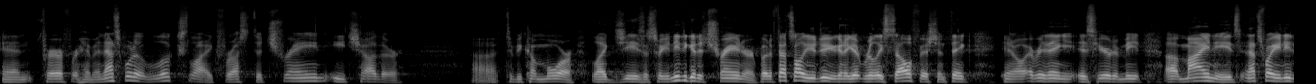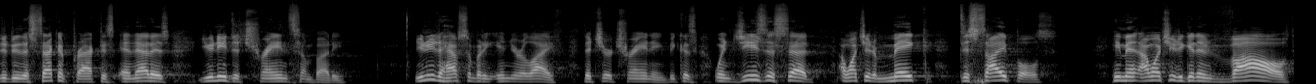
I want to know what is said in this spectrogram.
and prayer for him. And that's what it looks like for us to train each other uh, to become more like Jesus. So you need to get a trainer. But if that's all you do, you're going to get really selfish and think, you know, everything is here to meet uh, my needs. And that's why you need to do the second practice, and that is you need to train somebody. You need to have somebody in your life that you're training. Because when Jesus said, I want you to make disciples, he meant, I want you to get involved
